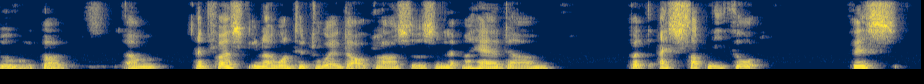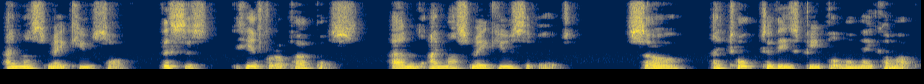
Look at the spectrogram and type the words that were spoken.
oh my God. Um, at first, you know, I wanted to wear dark glasses and let my hair down. But I suddenly thought, this I must make use of. This is here for a purpose and I must make use of it. So I talk to these people when they come up.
